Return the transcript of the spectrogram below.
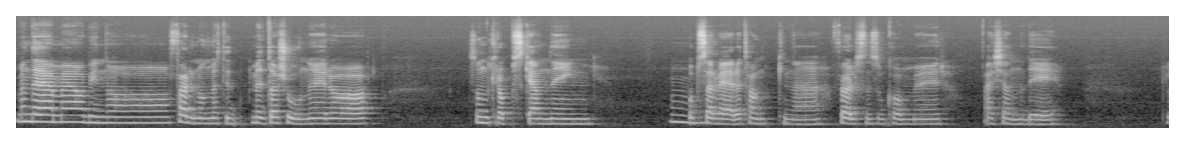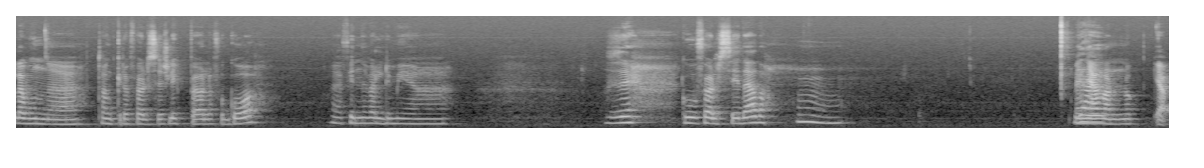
Men det med å begynne å følge noen meditasjoner og sånn kroppsskanning, Mm. observere tankene, følelsene som kommer, erkjenne de, la vonde tanker og følelser slippe og la få gå. Jeg finner veldig mye si, god følelse i det, da. Mm. Men jeg har, nok, ja,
